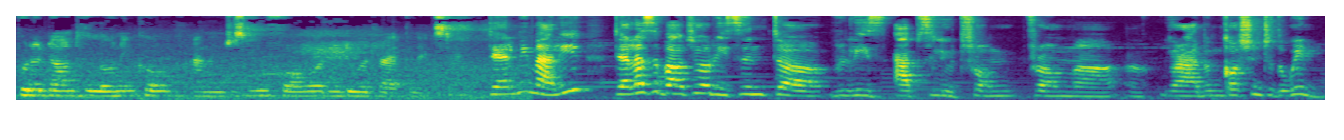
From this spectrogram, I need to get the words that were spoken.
put it down to the learning curve and then just move forward and do it right the next time Tell me, Mali, tell us about your recent uh, release, Absolute, from from uh, uh, your album Caution to the Wind.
